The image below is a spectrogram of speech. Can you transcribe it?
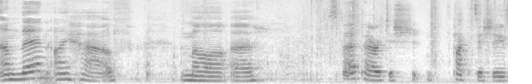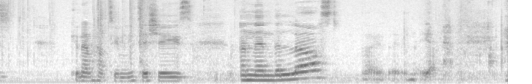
And then I have my uh, spare pair of tissue, pack of tissues. Can never have too many tissues. And then the last, yeah, I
